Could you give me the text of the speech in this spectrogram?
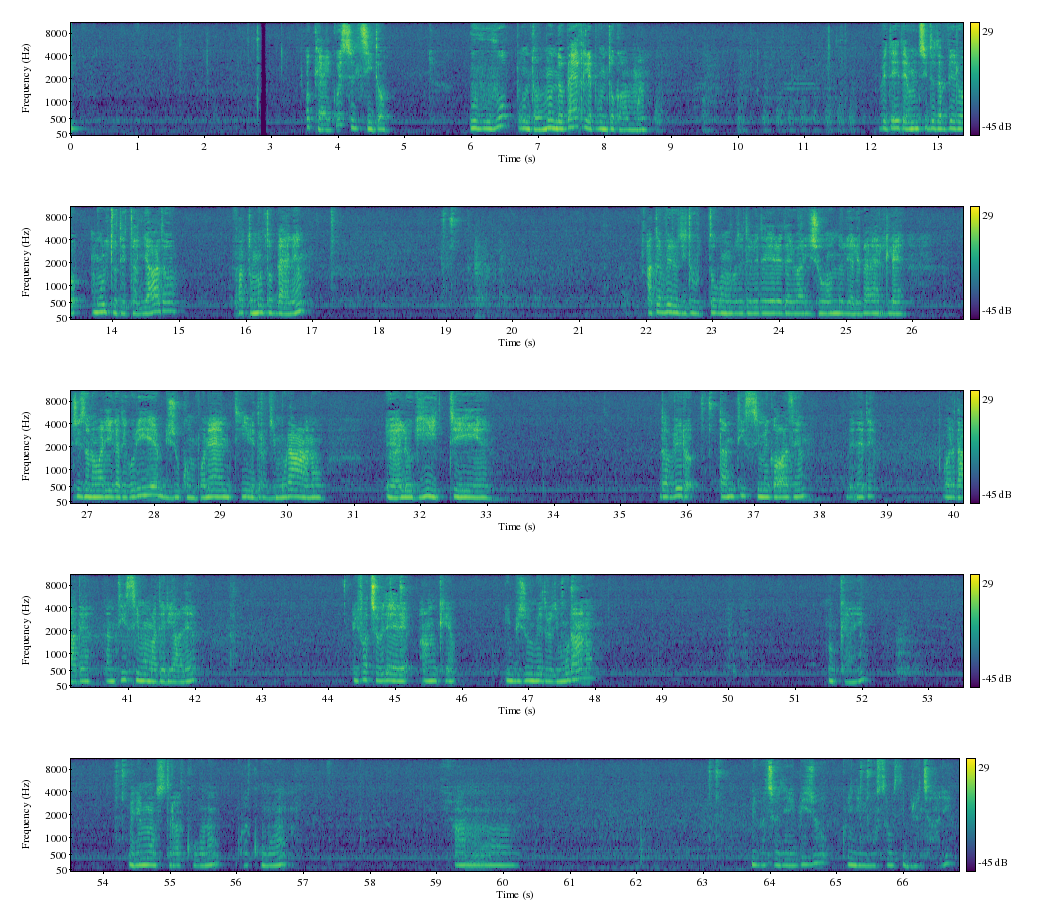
ok questo è il sito. www.mondoperle.com vedete è un sito davvero molto dettagliato fatto molto bene. Ha davvero di tutto come potete vedere dai vari ciondoli alle perle. Ci sono varie categorie bijou componenti vetro di murano eh, Hello Kitty davvero tantissime cose vedete? Guardate tantissimo materiale. Vi faccio vedere anche il bisogno vetro di Murano. Ok. Ve ne mostro alcuno qualcuno. Vediamo faccio vedere i bijou quindi vi mostro questi bracciali.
